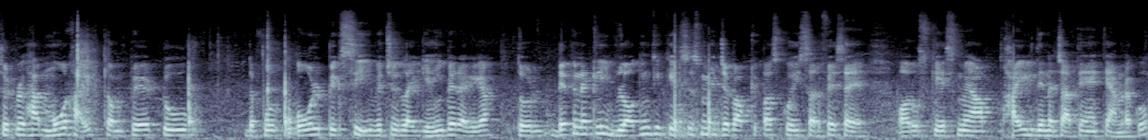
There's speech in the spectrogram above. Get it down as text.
तो it will have more height compare to the old Pixi which is like यहीं पे रहेगा तो डेफिनेटली ब्लॉगिंग के केसेस में जब आपके पास कोई सरफेस है और उस केस में आप हाइट देना चाहते हैं कैमरा को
